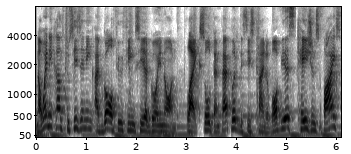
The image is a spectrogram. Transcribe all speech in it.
Now, when it comes to seasoning, I've got a few things here going on, like salt and pepper, this is kind of obvious. Cajun spice,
